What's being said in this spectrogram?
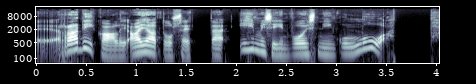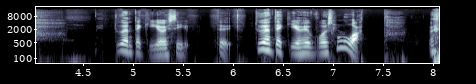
eh, radikaali ajatus, että ihmisiin voisi niin kuin luottaa työntekijöihin, työntekijöihin voisi luottaa.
